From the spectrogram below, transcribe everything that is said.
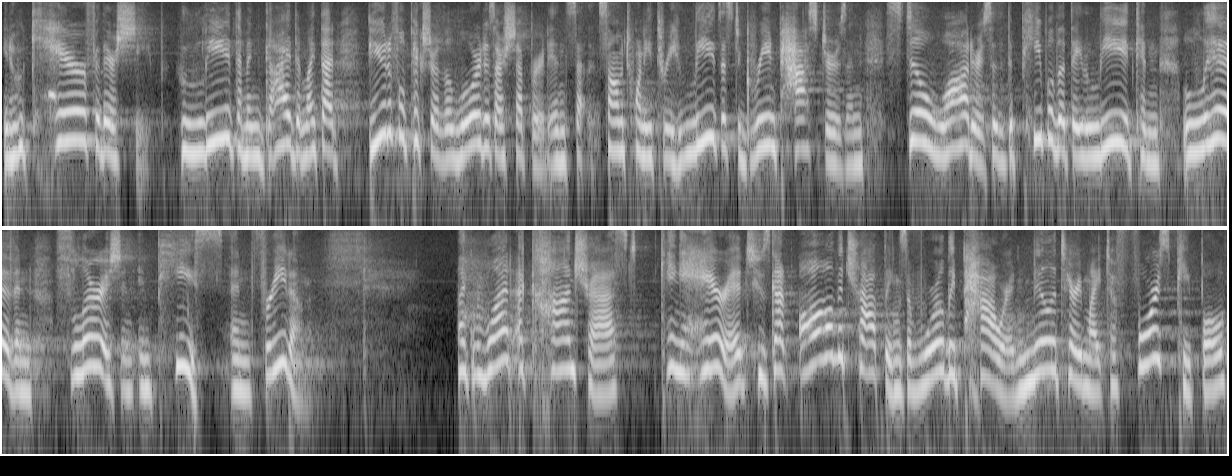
you know, who care for their sheep? Who lead them and guide them, like that beautiful picture of the Lord as our shepherd in Psalm 23, who leads us to green pastures and still waters so that the people that they lead can live and flourish in, in peace and freedom. Like, what a contrast King Herod, who's got all the trappings of worldly power and military might to force people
